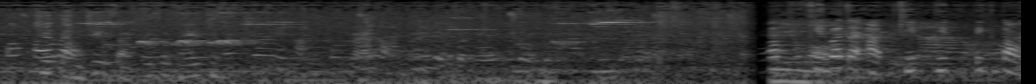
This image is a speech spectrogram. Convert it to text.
เพราะเขาชื่อแบเต็บมชื่อสัตว์เอสเพสใช่ไหมใช่ค่ะ ก็คิดว่าจะอัดคลิปทิปติ๊กต็อก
